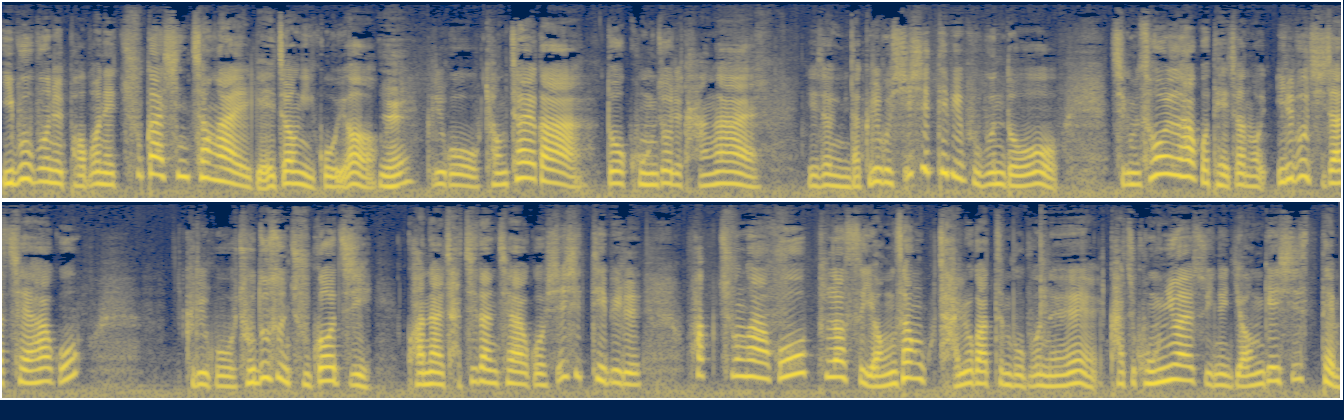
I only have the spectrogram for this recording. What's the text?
이 부분을 법원에 추가 신청할 예정이고요. 예? 그리고 경찰과 또 공조를 강할 예정입니다. 그리고 CCTV 부분도 지금 서울하고 대전 뭐 일부 지자체하고 그리고 조두순 주거지 관할 자치단체하고 CCTV를 확충하고 플러스 영상 자료 같은 부분을 같이 공유할 수 있는 연계 시스템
